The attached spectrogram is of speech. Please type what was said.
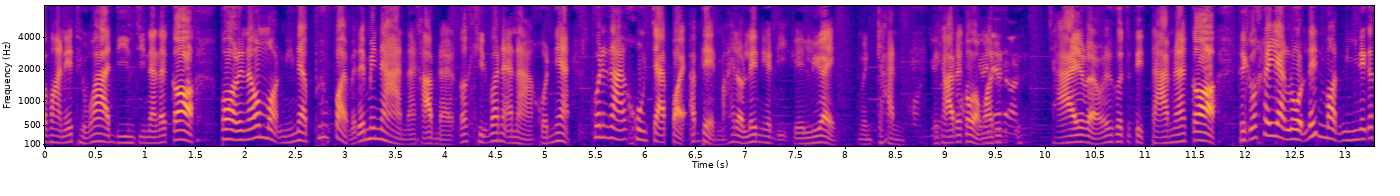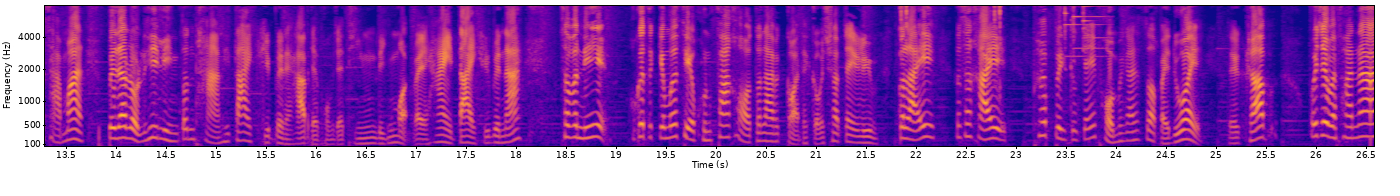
ประมาณนี้ถือว่าดีจริงๆนะแล้วก็บอกเลยนะว่าหมอดนี้เนี่ยเพิ่งปล่อยไปได้ไม่นานนะครับนะก็คิดว่าในอนาคตเนี่ยพวกนาคงจะปล่อยอัปเดตมาให้เราเล่นกันอีกเรื่อยๆ เหมือนกันนะครับแล้วก็หวังว่าแน่นอนใช่แบบว่าทุกคนจะติดตามนะก็ถ้าเกิดว่าใครอยากโหลดเล่นมอดนี้เนี่ยก็สามารถไปดาวน์โหลดได้ที่ลิงก์ต้นทางที่ใต้คลิปเลยนะครับ เดี๋ยวผมจะทิ้งลิงก์มอดไว้ให้ใต้คลิปเลยนะสำหรับวันนี้ผมก็จะเกมเมอร์เสียบคุณฟ้าขอตัวลาไปก่อนถ้าเกิดว่าชอบใจอย่าลืมกดไลค์กดซับสไครต์เพื่อเป็นกำลังใจให้ผมในการต่อไปด้วยเดี๋ยวครับไว้เจอกันพาร์ทหน้า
